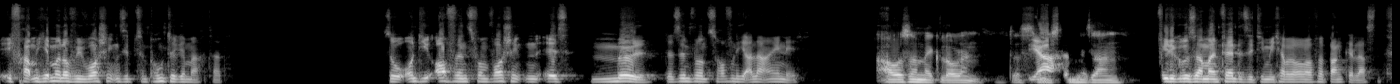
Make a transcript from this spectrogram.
ich frage mich immer noch, wie Washington 17 Punkte gemacht hat. So, und die Offense von Washington ist Müll. Da sind wir uns hoffentlich alle einig. Außer McLaurin. Das ja. muss ich mal sagen. Viele Grüße an mein Fantasy-Team. Ich habe aber auf der Bank gelassen.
